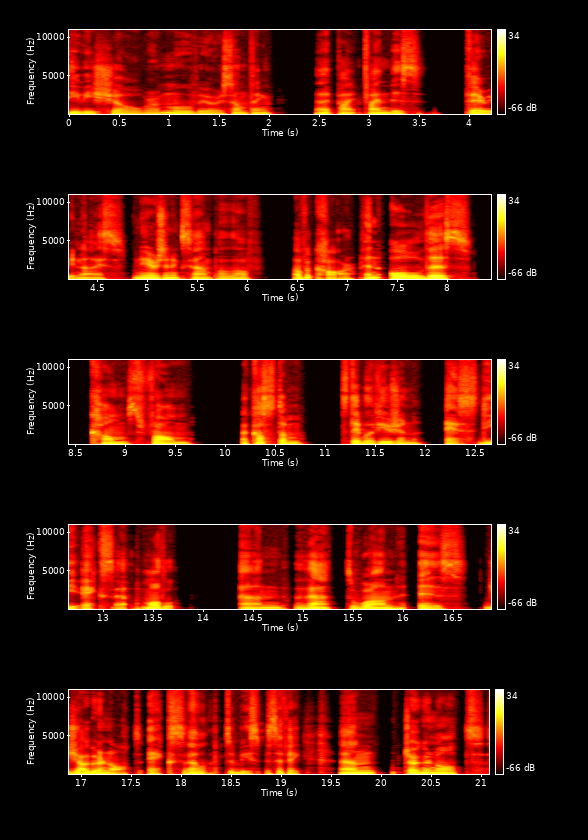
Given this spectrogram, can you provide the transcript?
TV show or a movie or something. I find this very nice. And here's an example of of a car. And all this comes from a custom Stable Diffusion SDXL model. And that one is Juggernaut XL to be specific. And Juggernaut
